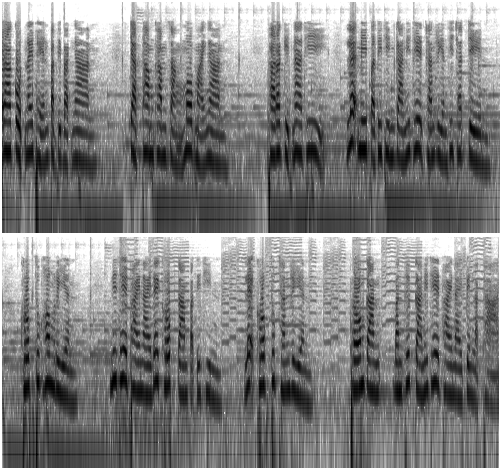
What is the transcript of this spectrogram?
ปรากฏในแผนปฏิบัติงาน จัดทำคำสั่งมอบหมายงาน ภารกิจหน้าที่ และมีปฏิทินการนิเทศชั้นเรียนที่ชัดเจน ครบทุกห้องเรียน นิเทศภายในได้ครบตามปฏิทิน และครบทุกชั้นเรียน พร้อมการบันทึกการนิเทศภายในเป็นหลักฐาน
